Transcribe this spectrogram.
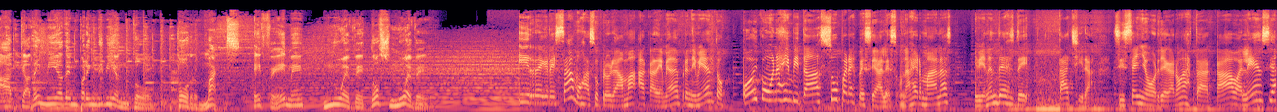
Academia de Emprendimiento por Max FM 929 y regresamos a su programa Academia de Emprendimiento. Hoy con unas invitadas súper especiales, unas hermanas que vienen desde Táchira. Sí, señor, llegaron hasta acá a Valencia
